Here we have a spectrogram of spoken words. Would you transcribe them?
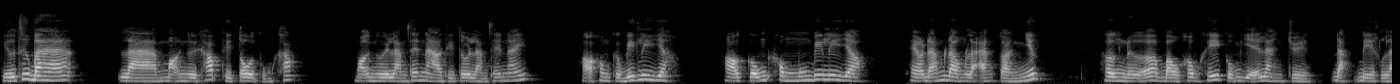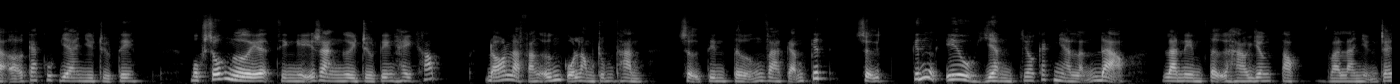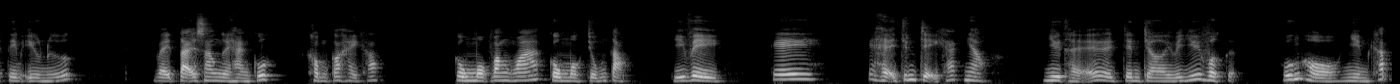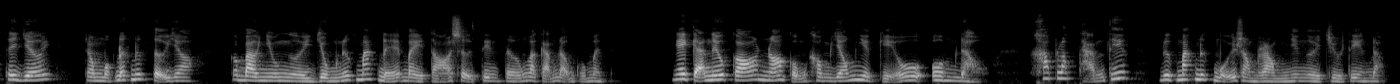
Kiểu thứ ba là mọi người khóc thì tôi cũng khóc. Mọi người làm thế nào thì tôi làm thế nấy. Họ không cần biết lý do. Họ cũng không muốn biết lý do. Theo đám đông là an toàn nhất. Hơn nữa, bầu không khí cũng dễ lan truyền, đặc biệt là ở các quốc gia như Triều Tiên. Một số người thì nghĩ rằng người Triều Tiên hay khóc. Đó là phản ứng của lòng trung thành, sự tin tưởng và cảm kích, sự kính yêu dành cho các nhà lãnh đạo là niềm tự hào dân tộc và là những trái tim yêu nước. Vậy tại sao người Hàn Quốc không có hay khóc? Cùng một văn hóa, cùng một chủng tộc, chỉ vì cái cái hệ chính trị khác nhau, như thể trên trời với dưới vực, huống hồ nhìn khắp thế giới trong một đất nước tự do, có bao nhiêu người dùng nước mắt để bày tỏ sự tin tưởng và cảm động của mình. Ngay cả nếu có, nó cũng không giống như kiểu ôm đầu, khóc lóc thảm thiết, nước mắt nước mũi ròng ròng như người Triều Tiên đâu.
